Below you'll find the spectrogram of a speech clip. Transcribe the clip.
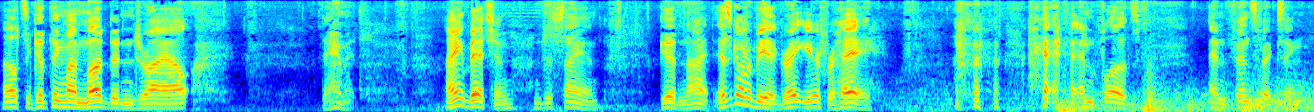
Well, it's a good thing my mud didn't dry out. Damn it. I ain't bitching. I'm just saying. Good night. It's going to be a great year for hay and floods and fence fixing.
